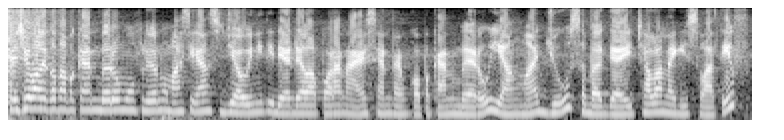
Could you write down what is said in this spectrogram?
PJ Wali Kota Pekanbaru Mufliun memastikan sejauh ini tidak ada laporan ASN Pemko Pekanbaru yang maju sebagai calon legislatif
